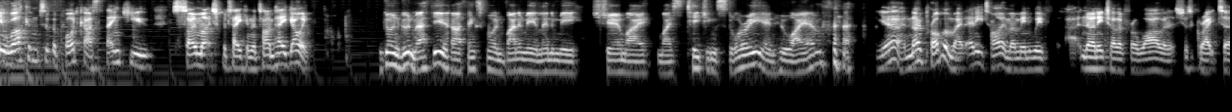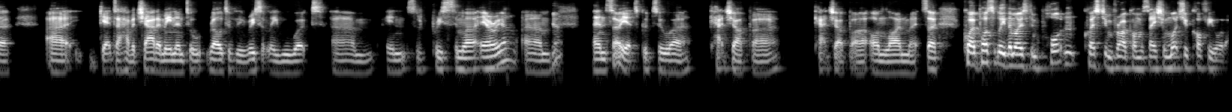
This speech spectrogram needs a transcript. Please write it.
Daniel, welcome to the podcast. Thank you so much for taking the time. How you going? Going good, Matthew. Uh, thanks for inviting me and letting me share my my teaching story and who I am. yeah, no problem, mate. Anytime. I mean, we've uh, known each other for a while, and it's just great to uh, get to have a chat. I mean, until relatively recently, we worked um, in sort of pretty similar area, um, yeah. and so yeah, it's good to uh, catch up uh, catch up uh, online, mate. So, quite possibly the most important question for our conversation what's your coffee order?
